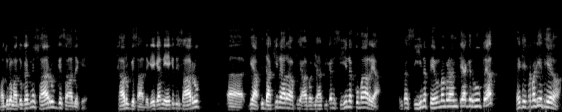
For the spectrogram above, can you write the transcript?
මතුර මතු කරන සාරුග්‍ය සාධකය. චාරුග්‍ය සාධකය. ගැන්න ඒකති සාරුක් ගේ අපි දකින අර අපි අපිකන සිහින කුමාරයා. එත සිහින පෙම ප්‍රන්තයාගේ රූපයත් ඒ චිත්‍රපටිය තියෙනවා.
